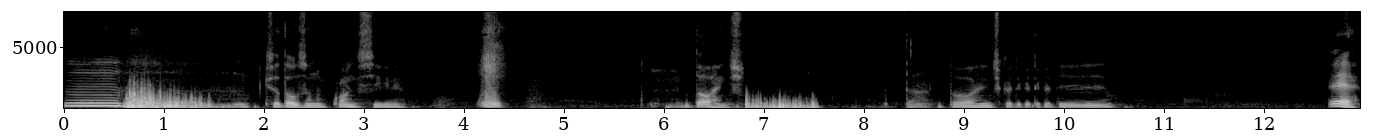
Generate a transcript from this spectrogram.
Hum. Você tá usando qual insígnia? Torrent. Tá, Torrent, cadê, cadê, cadê? É.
